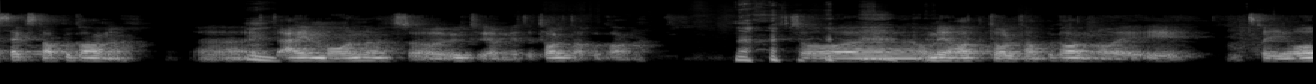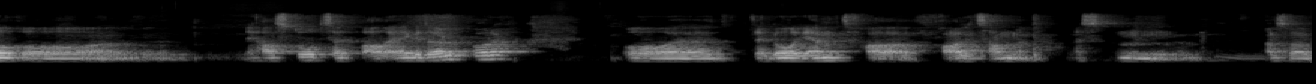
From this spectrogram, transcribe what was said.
seks tappekraner. etter én mm. måned så utvidet vi til tolv tappekraner. Så, eh, og vi har hatt tolv tappekraner nå i, i, tre år, og vi har stort sett bare eget øl på det. Og eh, det går jevnt fra, fra alt sammen. Nesten Altså,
